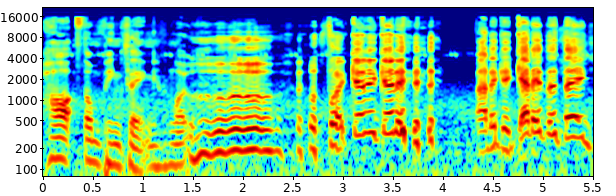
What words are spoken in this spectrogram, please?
heart thumping thing. I'm like, oh. I was like, get it, get it. Anakin, get it, the thing.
